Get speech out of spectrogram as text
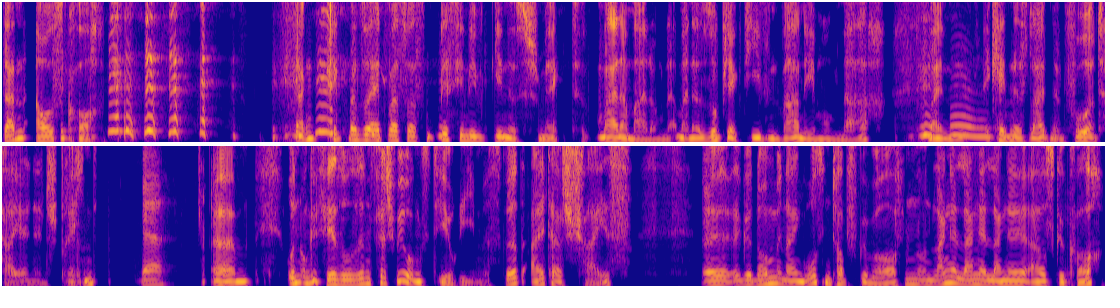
dann auskocht, dann kriegt man so etwas, was ein bisschen wie Guinness schmeckt, meiner Meinung nach, meiner subjektiven Wahrnehmung nach, meinen erkenntnisleitenden Vorurteilen entsprechend. Ja. Ähm, und ungefähr so sind Verschwörungstheorien. Es wird alter Scheiß äh, genommen, in einen großen Topf geworfen und lange, lange, lange ausgekocht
